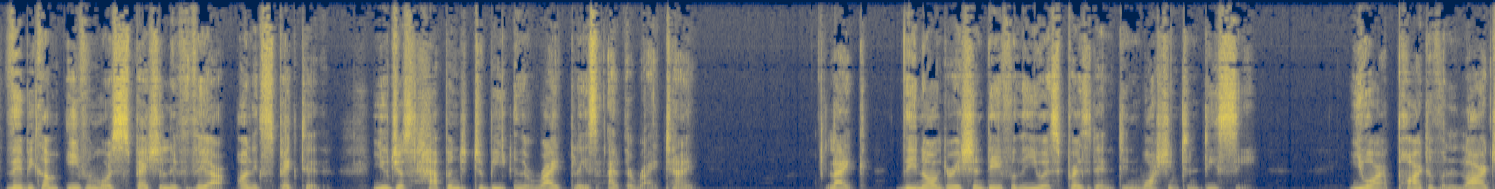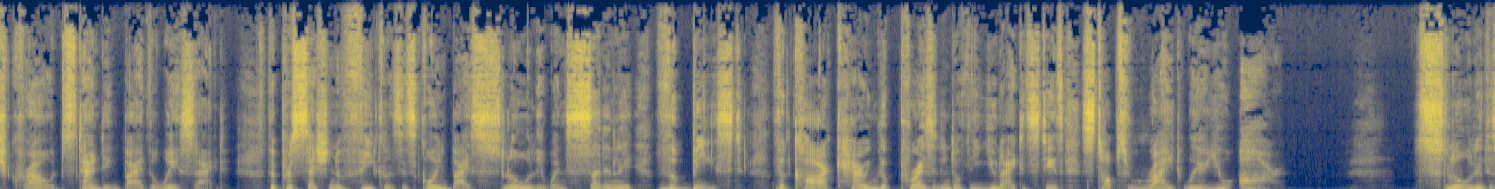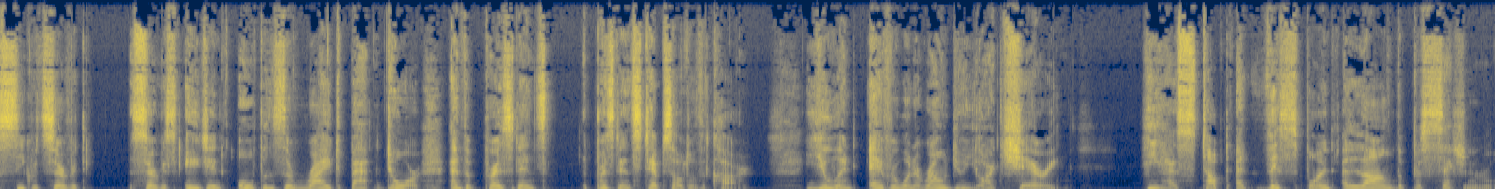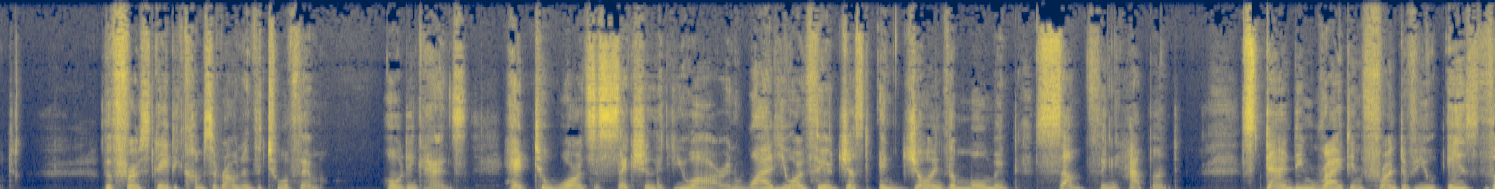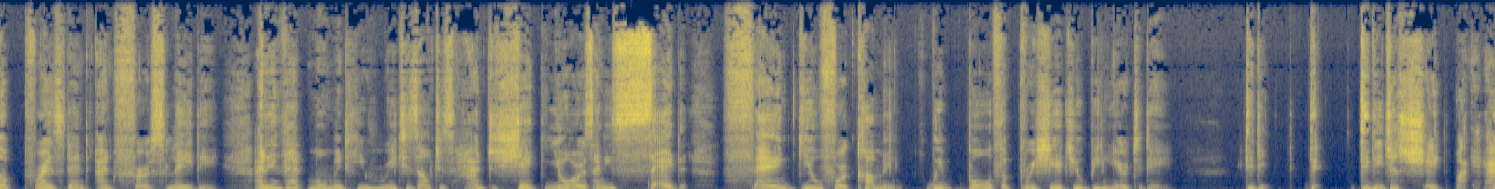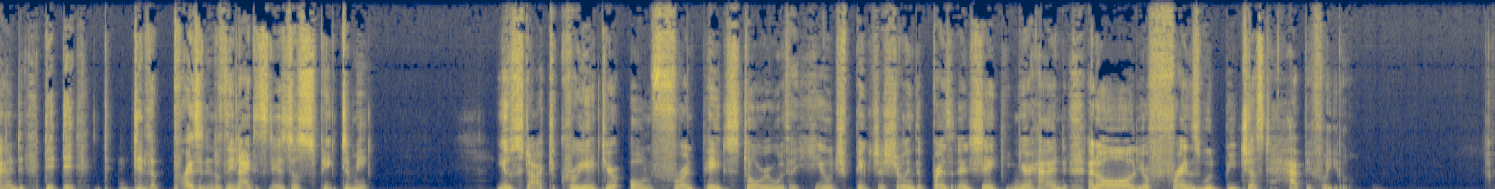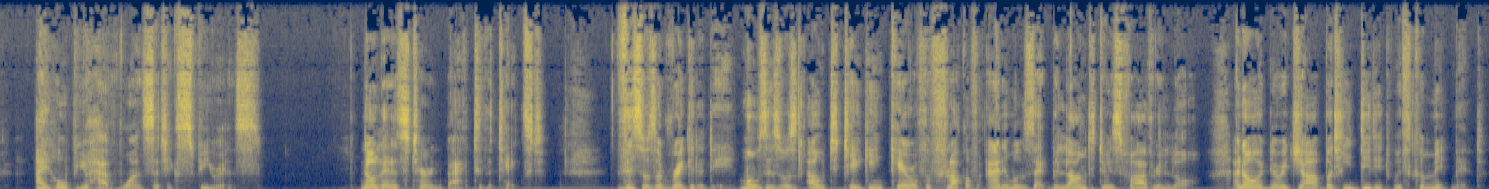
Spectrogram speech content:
They become even more special if they are unexpected. You just happened to be in the right place at the right time. Like the inauguration day for the US president in Washington DC. You are a part of a large crowd standing by the wayside. The procession of vehicles is going by slowly when suddenly the beast, the car carrying the president of the United States, stops right where you are. Slowly the Secret Service, agent opens the right back door and the president's, president steps out of the car. You and everyone around you are cheering. He has stopped at this point along the procession route. The first lady comes around and the two of them, holding hands, head towards the section that you are. And while you are there just enjoying the moment, something happened. Standing right in front of you is the president and first lady. And in that moment, he reaches out his hand to shake yours and he said, thank you for coming. We both appreciate you being here today. Did it, did he just shake my hand? Did, did, did the president of the United States just speak to me? You start to create your own front page story with a huge picture showing the president shaking your hand and all your friends would be just happy for you. I hope you have one such experience. Now let us turn back to the text. This was a regular day. Moses was out taking care of the flock of animals that belonged to his father-in-law. An ordinary job, but he did it with commitment.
